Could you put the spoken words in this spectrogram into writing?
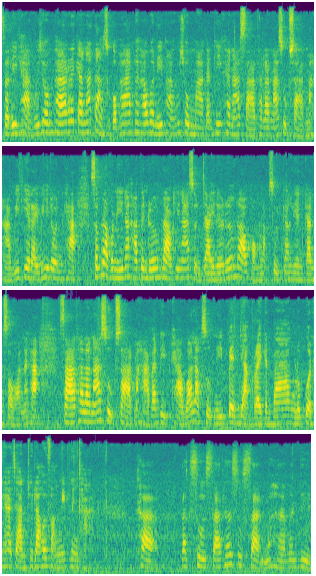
สวัสดีค่ะคุณผู้ชมคะรายการหน้าต่างสุขภาพนะคะ วันนี้พาคุณผู้ชมมากันที่คณะสาธารณสุขศาสตร์มหาวิทยาลัยมหิดลค่ะสำหรับวันนี้นะคะเป็นเรื่องราวที่น่าสนใจในเรื่องราวของหลักสูตรการเรียนการสอนนะคะ สาธารณสุขศาสตร์มหาบัณฑิตค่ะว่าหลักสูตรนี้เป็นอย่างไรกันบ้างรบกวนให้อาจารย์ช่วยเล่าให้ฟังนิดนึงค่ะ ค่ะ หลักสูตรสาธารณสุขศาสตร์มหาบัณฑิต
